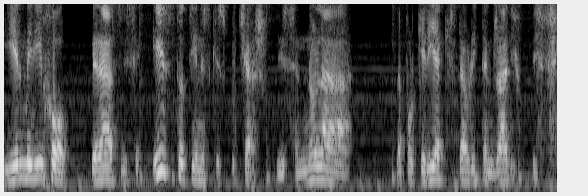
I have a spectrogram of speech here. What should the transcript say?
Y él me dijo, verás, dice, esto tienes que escuchar, dice, no la, la porquería que está ahorita en radio, dice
